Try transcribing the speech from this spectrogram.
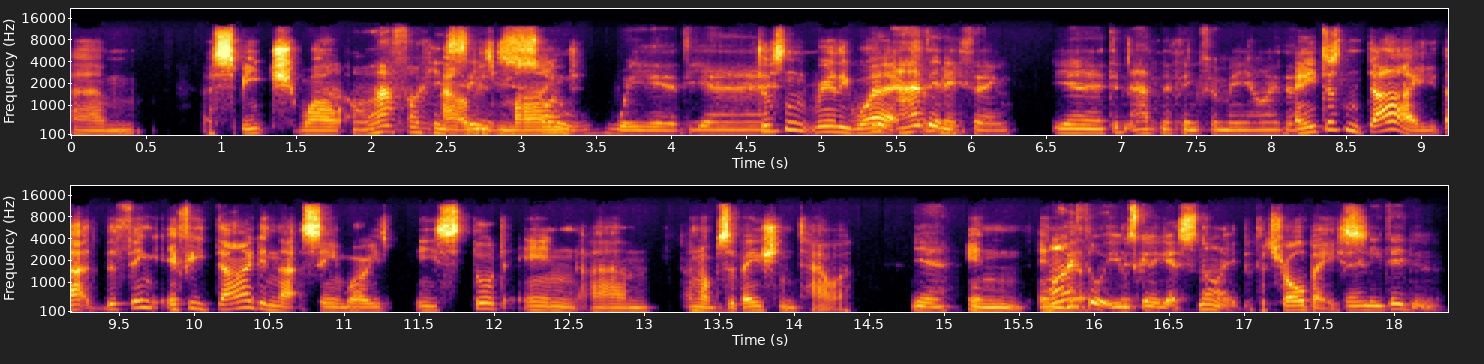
um, a speech while Oh, that fucking out of scene his is so mind. weird. Yeah. doesn't really work. Didn't add for me. anything. Yeah, it didn't add anything for me either. and he doesn't die. That the thing, if he died in that scene where he's he stood in um, an observation tower yeah. in in I the, thought he was going to get sniped. the patrol base, And he didn't.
